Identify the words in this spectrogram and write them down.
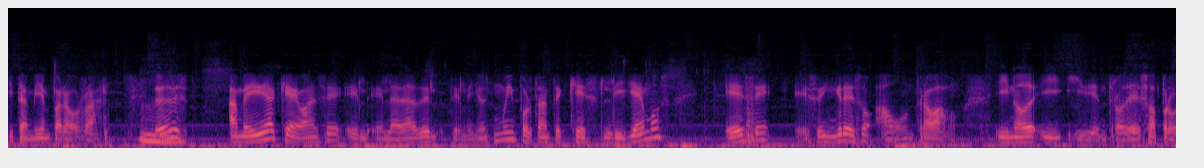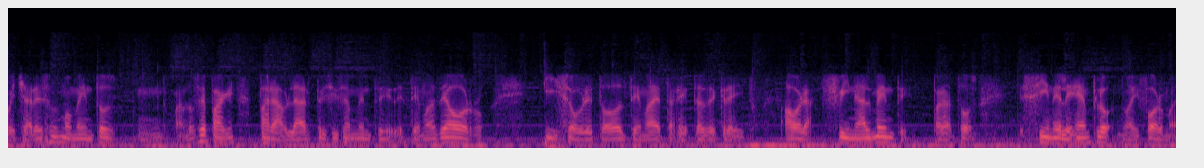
y también para ahorrar. Mm. Entonces, a medida que avance el, la edad del, niño, es muy importante que liguemos ese, ese ingreso a un trabajo y, no, y, dentro de eso aprovechar esos momentos mm, cuando se pague para hablar precisamente de temas de ahorro y sobre todo el tema de tarjetas de crédito. Ahora, finalmente, para todos, sin el ejemplo no hay forma.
